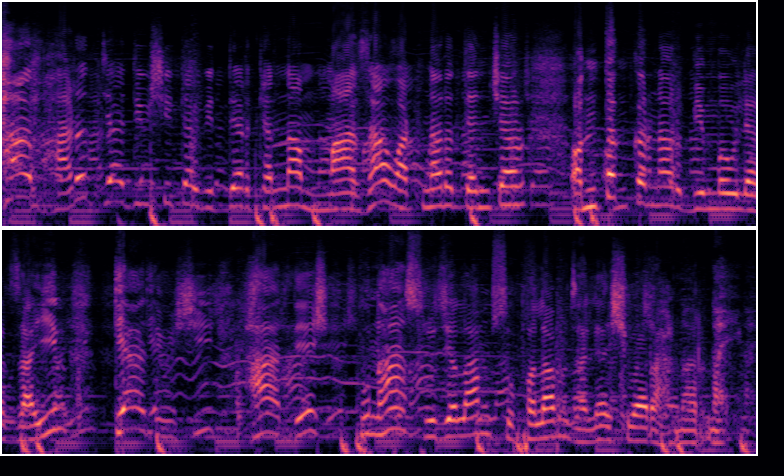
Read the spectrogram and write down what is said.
हा भारत ज्या दिवशी त्या विद्यार्थ्यांना माझा वाटणार त्यांच्या अंतकरणावर बिंबवल्या जाईल त्या दिवशी हा देश पुन्हा सुजलाम सुफलाम झाल्याशिवाय राहणार नाही.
